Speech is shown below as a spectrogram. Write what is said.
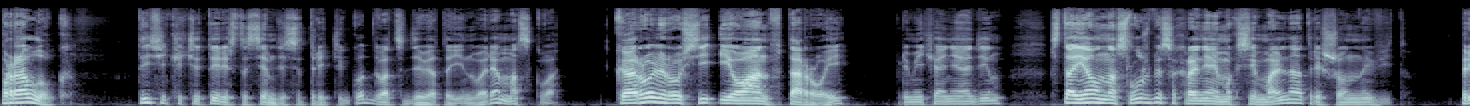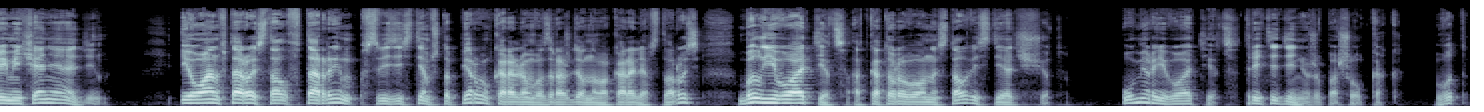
Пролог. 1473 год, 29 января, Москва. Король Руси Иоанн II, примечание 1, стоял на службе, сохраняя максимально отрешенный вид. Примечание 1. Иоанн II стал вторым в связи с тем, что первым королем возрожденного королевства Русь был его отец, от которого он и стал вести отсчет. Умер его отец, третий день уже пошел как. Вот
